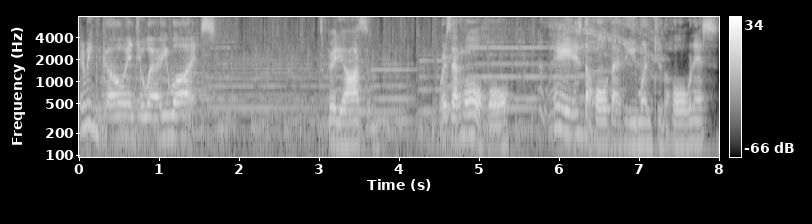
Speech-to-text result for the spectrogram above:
And we can go into where he was. It's pretty awesome. Where's that hole, hole? Hey, is the hole that he went to the holeness?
